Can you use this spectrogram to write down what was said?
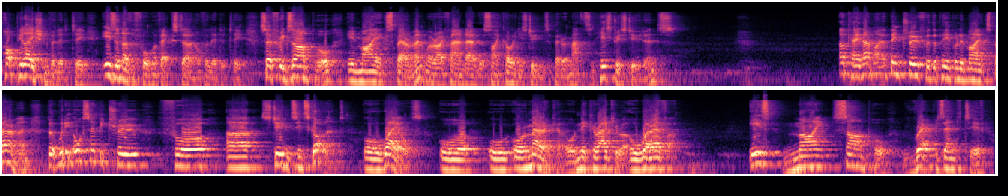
Population validity is another form of external validity. So, for example, in my experiment where I found out that psychology students are better at maths than history students, okay, that might have been true for the people in my experiment, but would it also be true for uh, students in Scotland or Wales or, or, or America or Nicaragua or wherever? Is my sample representative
